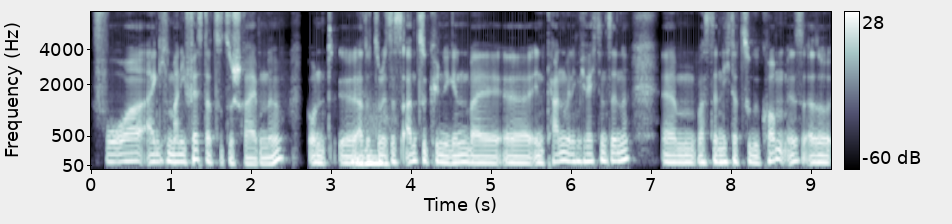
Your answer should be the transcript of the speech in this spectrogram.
vor, eigentlich ein Manifest dazu zu schreiben, ne? Und äh, also zumindest das anzukündigen bei äh, in Cannes, wenn ich mich recht entsinne, ähm, was dann nicht dazu gekommen ist. Also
